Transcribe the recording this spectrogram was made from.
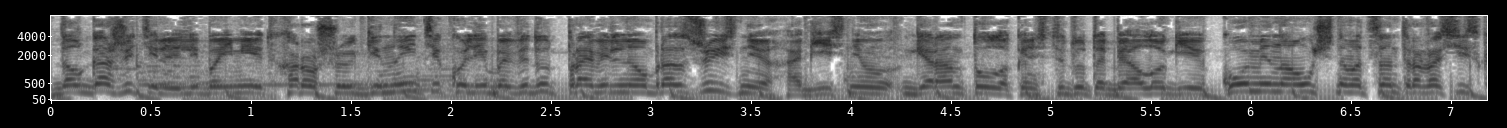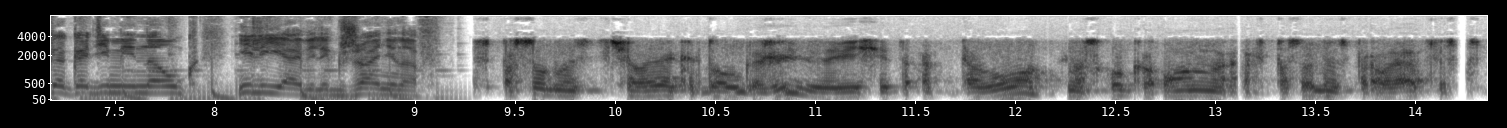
Долгожители либо имеют хорошую генетику, либо ведут правильный образ жизни, объяснил геронтолог Института биологии КОМИ научного центра Российской Академии Наук Илья Великжанинов способность человека долго жить зависит от того, насколько он способен справляться с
